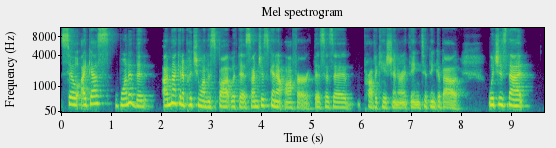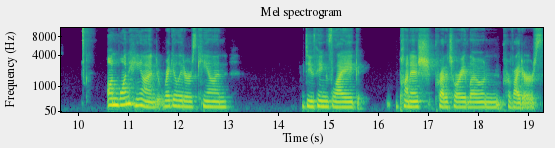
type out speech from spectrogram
So I guess one of the I'm not going to put you on the spot with this. I'm just going to offer this as a provocation or a thing to think about, which is that on one hand, regulators can do things like punish predatory loan providers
